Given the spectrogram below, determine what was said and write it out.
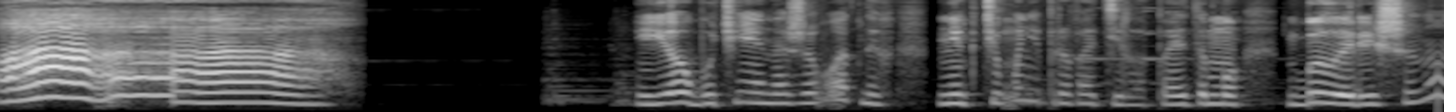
А, Ее обучение на животных ни к чему не проводило, поэтому было решено,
